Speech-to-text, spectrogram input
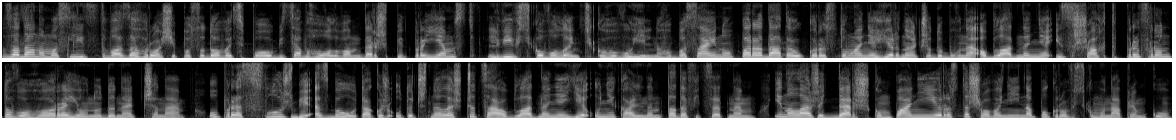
За даними слідства, за гроші посадовець пообіцяв головам держпідприємств Львівсько-Волинського вугільного басейну передати у користування гірничо-добувне обладнання із шахт прифронтового району Донеччини. У прес-службі СБУ також уточнили, що це обладнання є унікальним та дефіцитним і належить держкомпанії, розташованій на Покровському напрямку.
